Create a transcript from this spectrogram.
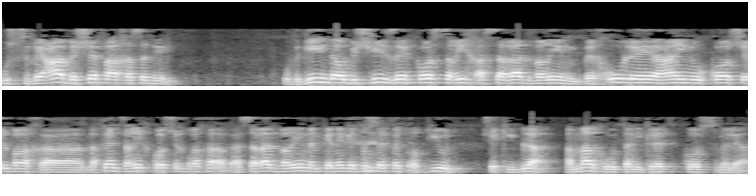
ושבעה בשפע החסדים. ובגינדה ובשביל זה כוס צריך עשרה דברים וכולי, היינו כוס של ברכה. לכן צריך כוס של ברכה, ועשרה דברים הם כנגד תוספת אות י' שקיבלה המלכות הנקראת כוס מלאה.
